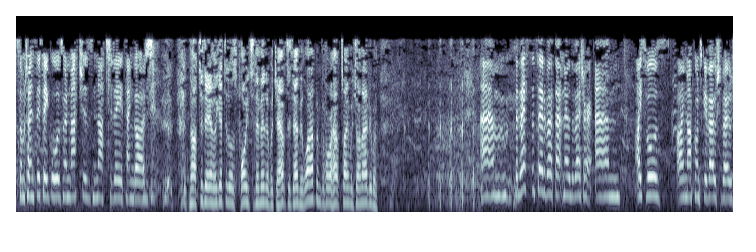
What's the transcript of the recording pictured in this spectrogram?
Sometimes they say goals win matches, not today, thank God. not today, I'll get to those points in a minute, but you have to tell me what happened before half time with John Adderman. um, the less that's said about that now, the better. Um, I suppose I'm not going to give out about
